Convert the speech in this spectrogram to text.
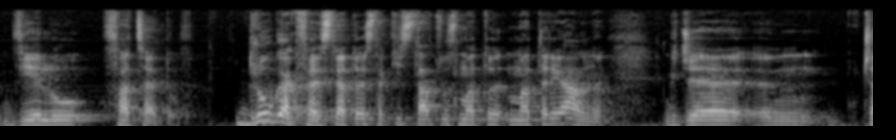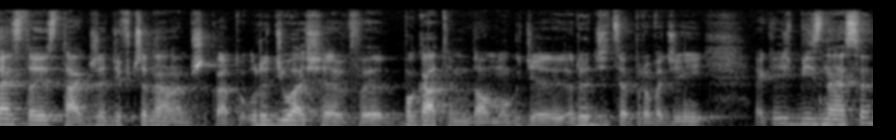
wielu facetów. Druga kwestia to jest taki status materialny, gdzie często jest tak, że dziewczyna na przykład urodziła się w bogatym domu, gdzie rodzice prowadzili jakieś biznesy.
